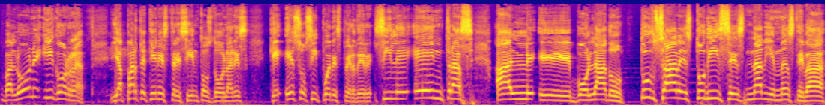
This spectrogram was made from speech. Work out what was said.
Balón y gorra. Y aparte tienes 300 dólares, que eso sí puedes perder. Si le entras al eh, volado, tú sabes, tú dices, nadie más te va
